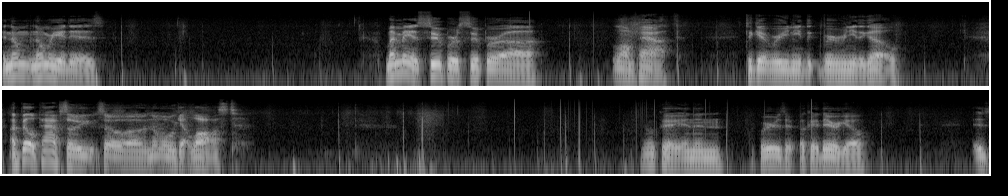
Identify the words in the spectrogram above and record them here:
And no normally it is. But I made a super super uh long path to get where you need to, where we need to go. I built a path so so uh, no one will get lost. Okay, and then where is it? Okay, there we go. It's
